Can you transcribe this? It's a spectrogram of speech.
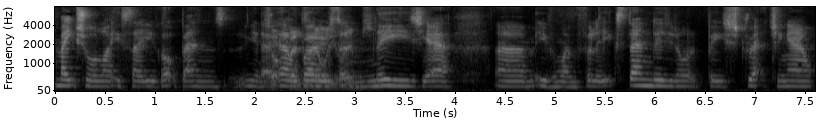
make sure, like you say, you've got bends, you know, Soft bends in all elbows and limbs. knees. Yeah, um, even when fully extended, you don't want to be stretching out.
